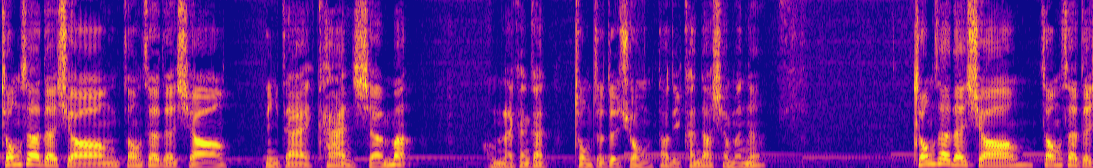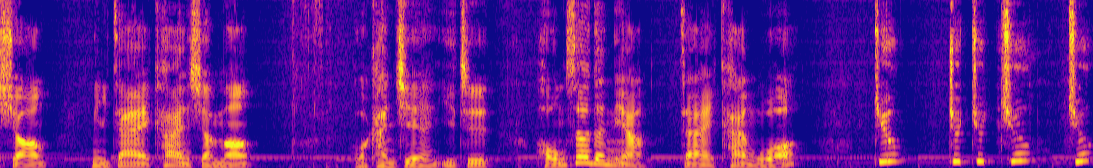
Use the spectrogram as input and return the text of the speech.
棕色的熊，棕色的熊，你在看什么？我们来看看棕色的熊到底看到什么呢？棕色的熊，棕色的熊，你在看什么？我看见一只红色的鸟在看我，啾啾啾啾啾。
